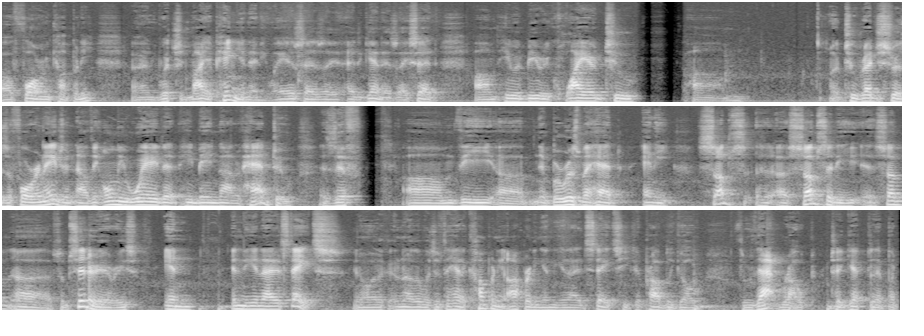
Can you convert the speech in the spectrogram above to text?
a foreign company, uh, which, in my opinion, anyway, is as I, again as I said, um, he would be required to um, to register as a foreign agent. Now, the only way that he may not have had to is if um, the uh, Burisma had any subs, uh, subsidy sub, uh, subsidiaries in in the United States. You know, in other words, if they had a company operating in the United States, he could probably go through that route to get to that. But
